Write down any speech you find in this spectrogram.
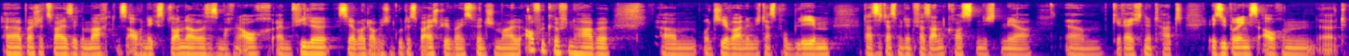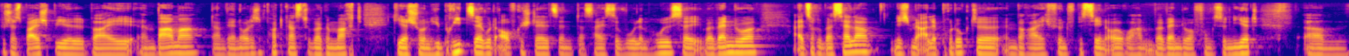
äh, beispielsweise gemacht. Ist auch nichts Besonderes. Das machen auch ähm, viele. Ist ja aber, glaube ich, ein gutes Beispiel, weil ich es vorhin schon mal aufgegriffen habe. Ähm, und hier war nämlich das Problem, dass sich das mit den Versandkosten nicht mehr ähm, gerechnet hat. Ist übrigens auch ein äh, typisches Beispiel bei ähm, Barmer. Da haben wir neulich einen Podcast drüber gemacht, die ja schon hybrid sehr gut aufgestellt sind. Das heißt, sowohl im Wholesale über Vendor als auch über Seller. Nicht mehr alle Produkte im Bereich 5 bis 10 Euro haben über Vendor funktioniert. Ähm,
